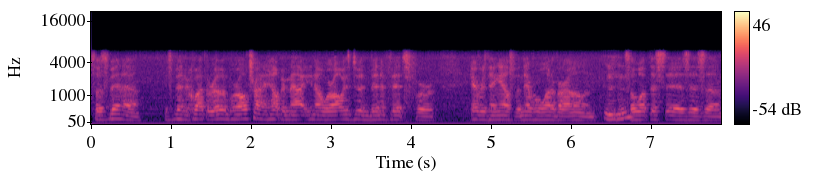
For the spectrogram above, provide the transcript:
So it's been a it's been quite the road. We're all trying to help him out. You know, we're always doing benefits for everything else, but never one of our own. Mhm. So what this is is uh,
